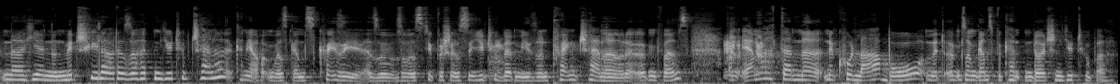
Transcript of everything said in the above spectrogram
na, hier ein Mitschüler oder so hat einen YouTube-Channel. Kann ja auch irgendwas ganz crazy, also sowas typisches YouTuber wie so ein Prank-Channel oder irgendwas. Und er macht dann eine, eine Kollabo mit irgendeinem so ganz bekannten deutschen YouTuber.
